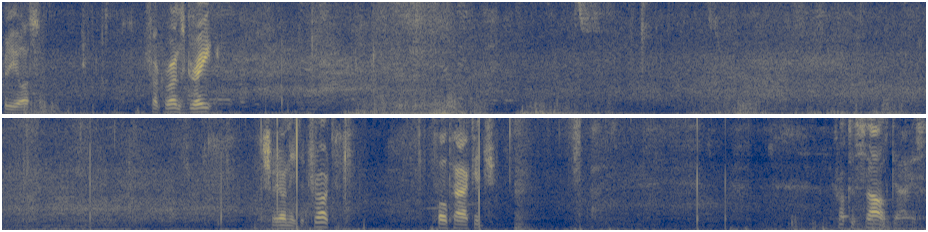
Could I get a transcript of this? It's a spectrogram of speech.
Pretty awesome. Truck runs great. Show you underneath the truck. Tow package. Truck is solid, guys.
